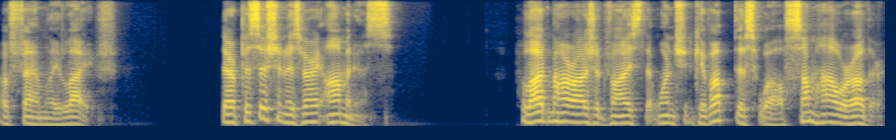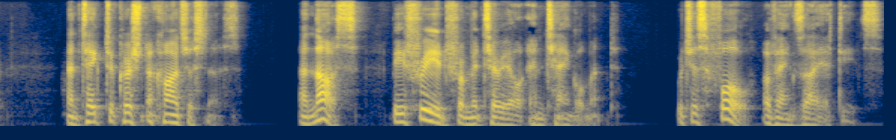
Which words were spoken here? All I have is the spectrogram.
of family life. Their position is very ominous. Prahlad Maharaj advised that one should give up this well somehow or other and take to Krishna consciousness, and thus be freed from material entanglement, which is full of anxieties.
